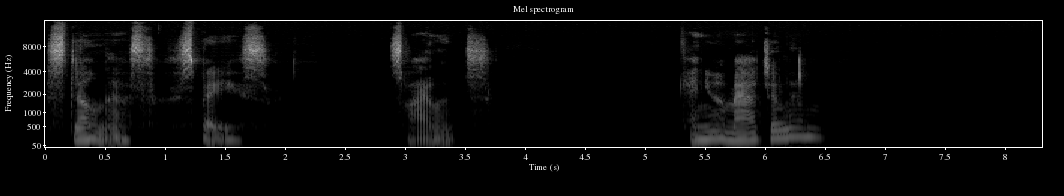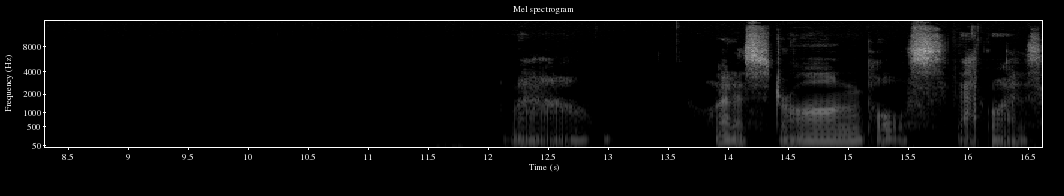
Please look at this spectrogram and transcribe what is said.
Stillness, space, silence. Can you imagine them? Wow. What a strong pulse that was.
